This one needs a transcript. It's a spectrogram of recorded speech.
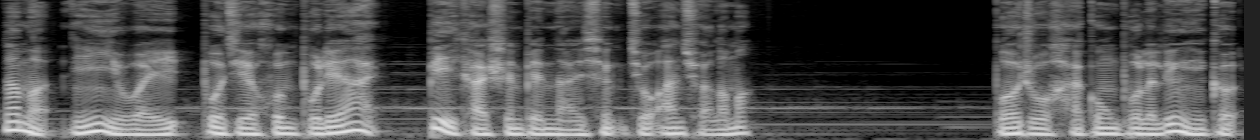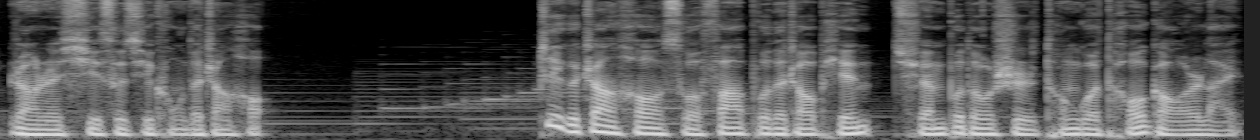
那么，你以为不结婚不恋爱，避开身边男性就安全了吗？博主还公布了另一个让人细思极恐的账号。这个账号所发布的照片全部都是通过投稿而来，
